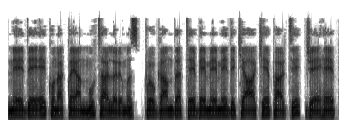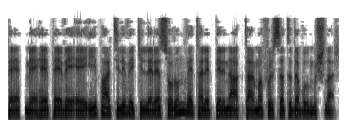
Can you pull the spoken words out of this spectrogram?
NDE konaklayan muhtarlarımız, programda TBMM'deki AK Parti, CHP, MHP ve Eİ Partili vekillere sorun ve taleplerini aktarma fırsatı da bulmuşlar.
